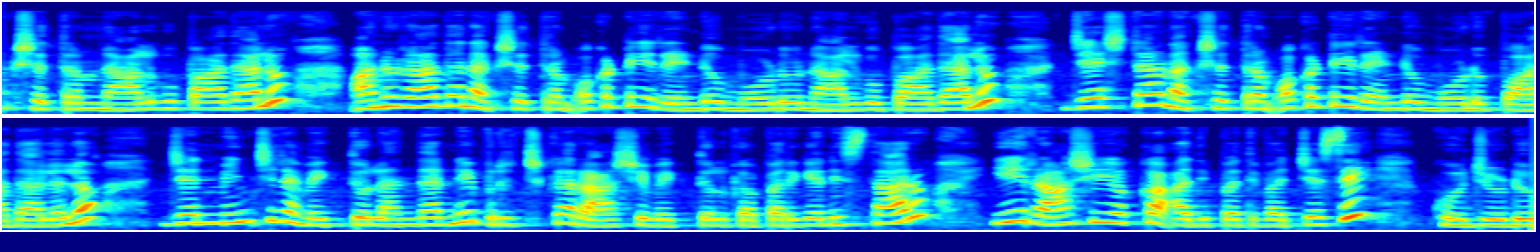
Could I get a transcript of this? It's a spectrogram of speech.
నక్షత్రం నాలుగు పాదాలు అనురాధ నక్షత్రం ఒకటి రెండు మూడు నాలుగు పాదాలు జ్యేష్ఠ నక్షత్రం ఒకటి రెండు మూడు పాదాలలో జన్మించిన వ్యక్తులందరినీ వృచ్చిక రాశి వ్యక్తులుగా పరిగణిస్తారు. ఈ రాశి యొక్క అధిపతి వచ్చేసి కుజుడు.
